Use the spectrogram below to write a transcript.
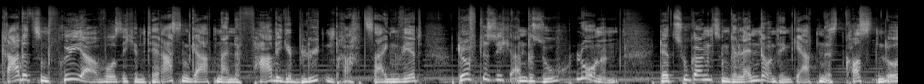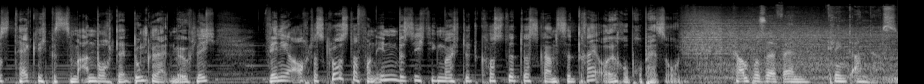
Gerade zum Frühjahr, wo sich im Terrassengarten eine farbige Blütenpracht zeigen wird, dürfte sich ein Besuch lohnen. Der Zugang zum Gelände und den Gärten ist kostenlos, täglich bis zum Anbruch der Dunkelheit möglich. Wenn ihr auch das Kloster von innen besichtigen möchtet, kostet das Ganze 3 Euro pro Person. Campus FM klingt anders.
